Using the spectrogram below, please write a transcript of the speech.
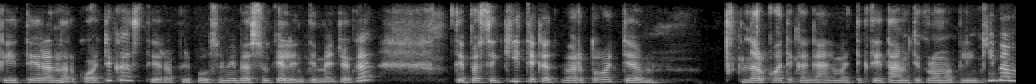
Kai tai yra narkotikas, tai yra priklausomybė sukelianti medžiaga, tai pasakyti, kad vartoti narkotiką galima tik tai tam tikrom aplinkybėm,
